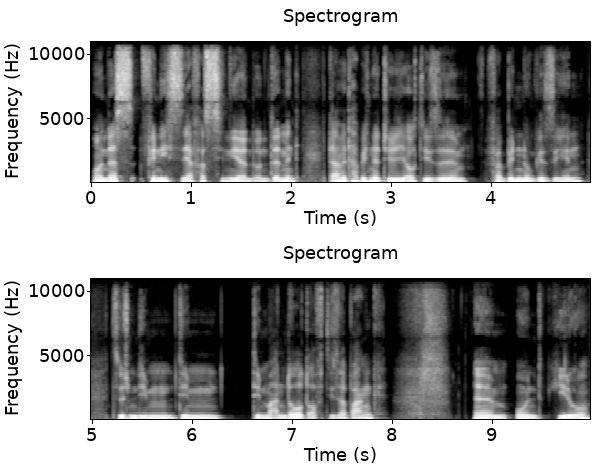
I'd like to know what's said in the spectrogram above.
Und das finde ich sehr faszinierend. Und damit, damit habe ich natürlich auch diese Verbindung gesehen zwischen dem, dem, dem Mann dort auf dieser Bank ähm, und Guido.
